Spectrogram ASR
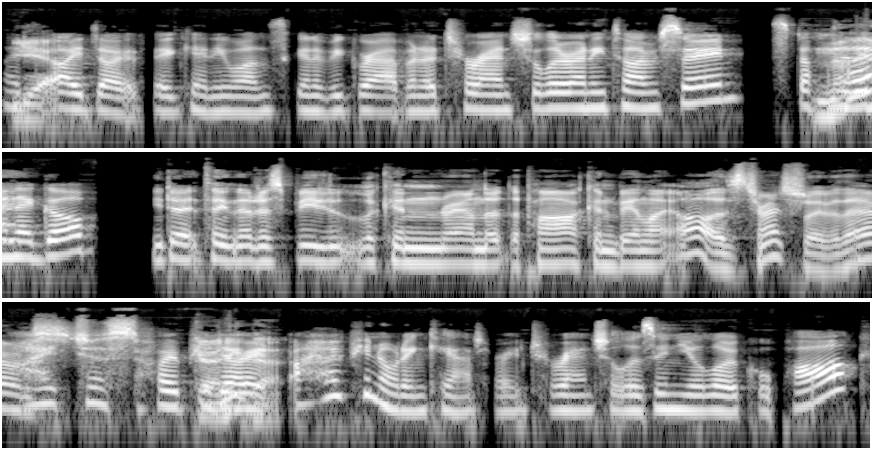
I, Yeah. I don't think anyone's going to be grabbing a tarantula anytime soon, stuffing No? it in their gob. You don't think they'll just be looking around at the park and being like, "Oh, there's a tarantula over there." I'll I just- just hope you don't. I hope you're not encountering tarantulas in your local park.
